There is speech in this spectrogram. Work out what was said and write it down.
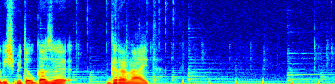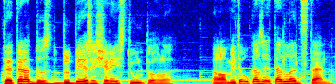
když mi to ukazuje granite? To je teda dost blbě řešený stůl tohle. No, mi to ukazuje tenhle ten.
